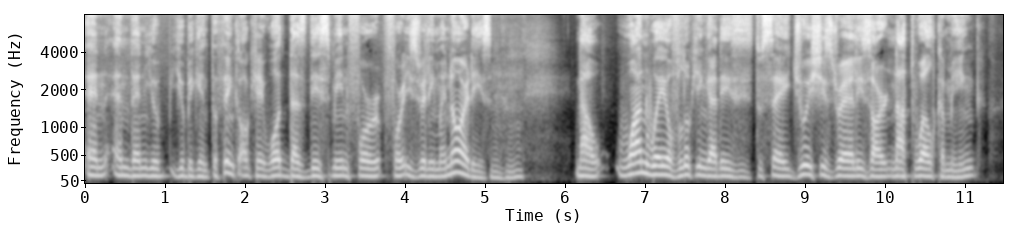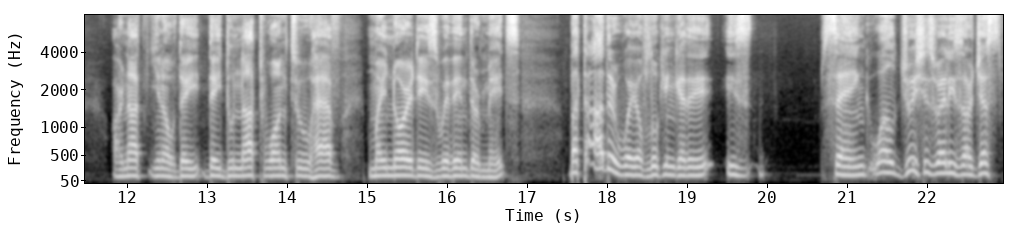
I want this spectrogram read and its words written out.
And and then you you begin to think, okay, what does this mean for, for Israeli minorities? Mm-hmm. Now, one way of looking at this is to say Jewish Israelis are not welcoming, are not, you know, they they do not want to have minorities within their midst. But the other way of looking at it is saying, well, Jewish Israelis are just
